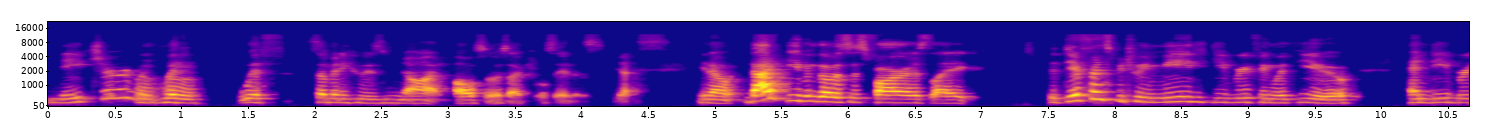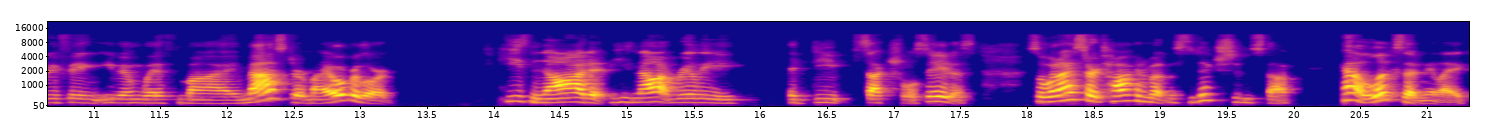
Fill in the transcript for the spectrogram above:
nature mm-hmm. with with somebody who is not also a sexual sadist. Yes. You know, that even goes as far as like the difference between me debriefing with you and debriefing even with my master, my overlord. He's not he's not really a deep sexual sadist. So when I start talking about this addiction stuff, he kind of looks at me like,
